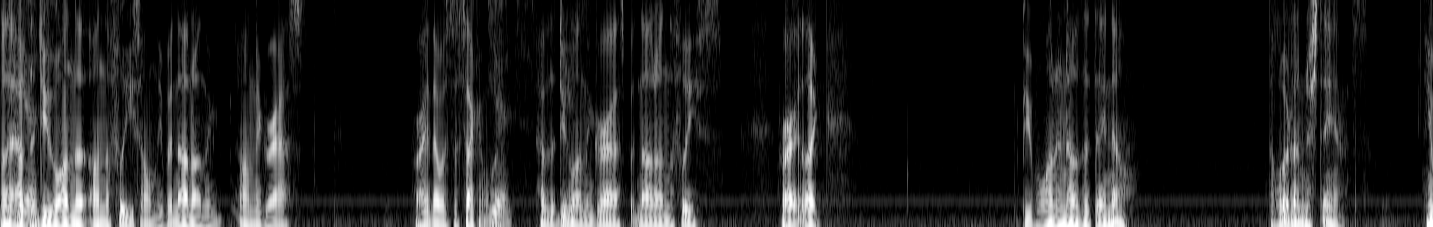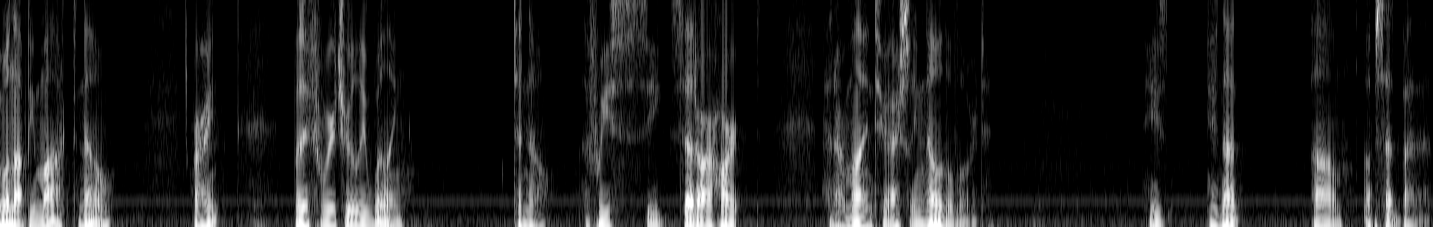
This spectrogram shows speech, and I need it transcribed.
Uh, Have the dew on the on the fleece only, but not on the on the grass. Right? That was the second one. Yes. Have the dew on the grass, but not on the fleece. Right? Like people want to know that they know. The Lord understands. He will not be mocked, no. Right? But if we're truly willing to know, if we seek set our heart and our mind to actually know the Lord, He's He's not um, upset by that.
